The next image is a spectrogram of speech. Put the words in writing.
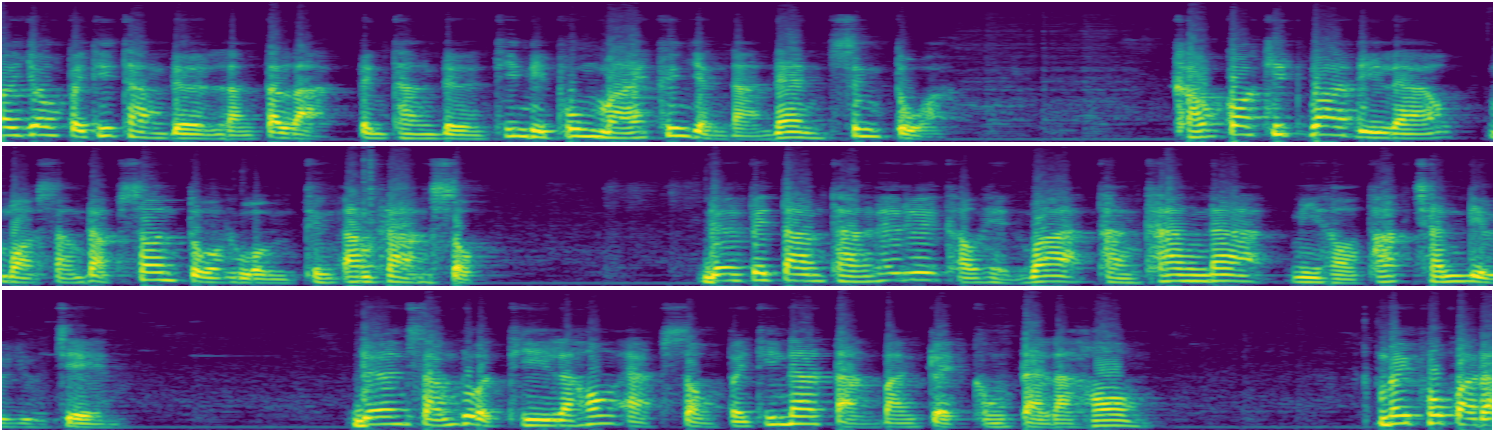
อยๆย่องไปที่ทางเดินหลังตลาดเป็นทางเดินที่มีพุ่มไม้ขึ้นอย่างหนาแน่นซึ่งตัว เขาก็คิดว่าดีแล้วเหมาะสำหรับซ่อนตัวรวมถึงอำพรางศพเดินไปตามทางเรื่อยๆ เขาเห็นว่าทางข้างหน้ามีหอพักชั้นเดียวอยู่เจม เดินสำรวจทีละห้องแอบส่องไปที่หน้าต่างบานเกล็ดของแต่ละห้อง ไม่พบอะไร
